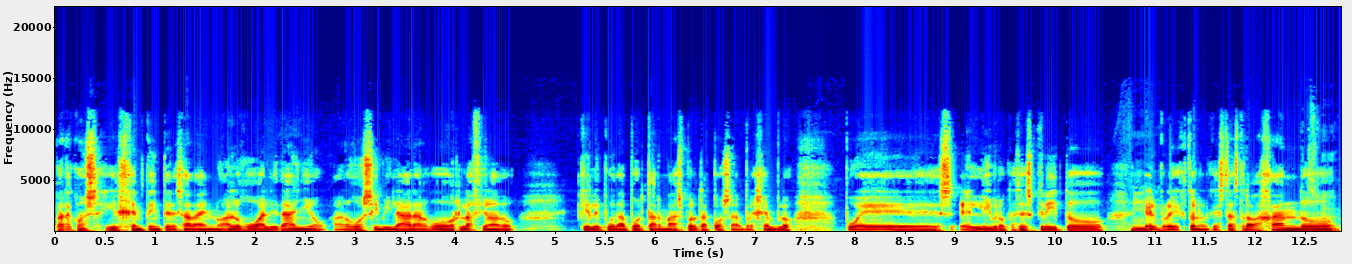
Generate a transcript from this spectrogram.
para conseguir gente interesada en algo aledaño, algo similar, algo relacionado que le pueda aportar más por otra cosa. Por ejemplo, pues el libro que has escrito, Mm. el proyecto en el que estás trabajando, Sí.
